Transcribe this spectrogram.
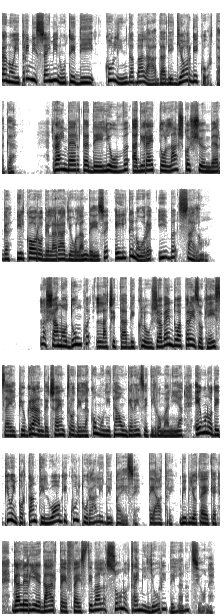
erano i primi sei minuti di Colinda Balada di Georgi Kurtag. Reinbert de Ljov ha diretto Lasco Schoenberg, il coro della radio olandese e il tenore Yves Ceylon. Lasciamo dunque la città di Cluj, avendo appreso che essa è il più grande centro della comunità ungherese di Romania e uno dei più importanti luoghi culturali del paese. Teatri, biblioteche, gallerie d'arte e festival sono tra i migliori della nazione.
